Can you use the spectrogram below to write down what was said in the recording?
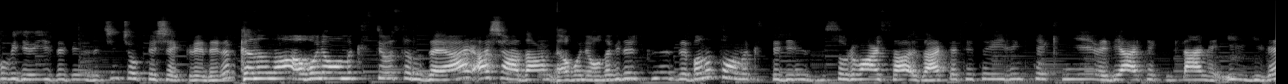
Bu videoyu izlediğiniz için çok teşekkür ederim. Kanala abone olmak istiyorsanız eğer aşağıdan abone olabilirsiniz ve bana sormak istediğiniz bir soru varsa özellikle TTI link tekniği ve diğer tekniklerle ilgili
